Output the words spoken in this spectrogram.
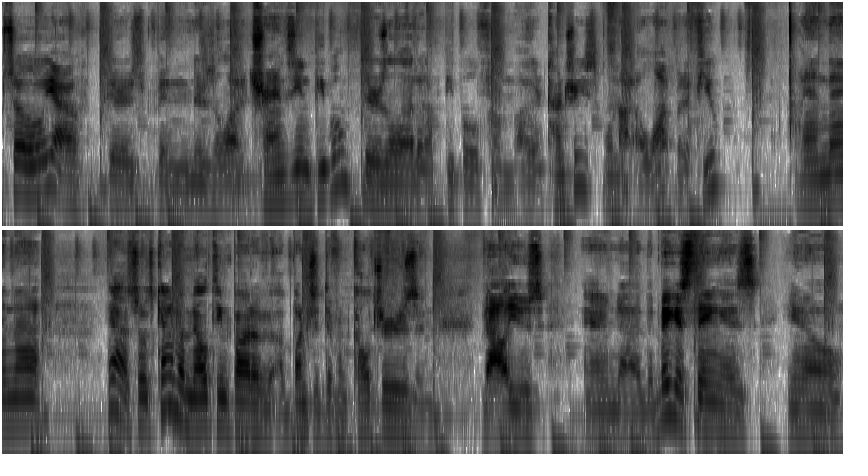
so yeah, there's been there's a lot of transient people. There's a lot of people from other countries. Well, not a lot, but a few. And then uh, yeah, so it's kind of a melting pot of a bunch of different cultures and values. And uh, the biggest thing is, you know,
